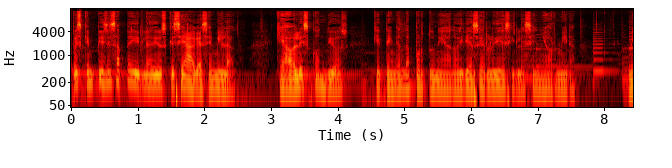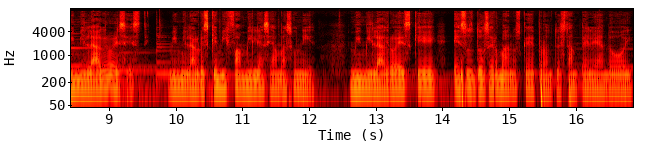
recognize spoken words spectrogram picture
pues que empieces a pedirle a Dios que se haga ese milagro, que hables con Dios, que tengas la oportunidad hoy de hacerlo y decirle, Señor, mira, mi milagro es este. Mi milagro es que mi familia sea más unida. Mi milagro es que esos dos hermanos que de pronto están peleando hoy,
